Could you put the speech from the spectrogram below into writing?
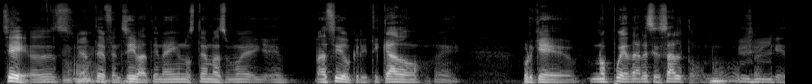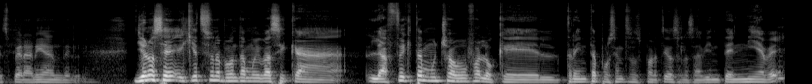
Sí, es gente defensiva. Tiene ahí unos temas muy... eh, ha sido criticado eh, Porque no puede dar ese salto, ¿no? O sea, que esperarían del... Yo no sé, aquí es una pregunta muy básica. ¿Le afecta mucho a Buffalo que el 30% de sus partidos se los aviente en nieve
